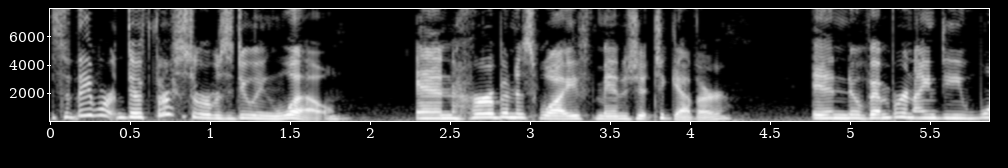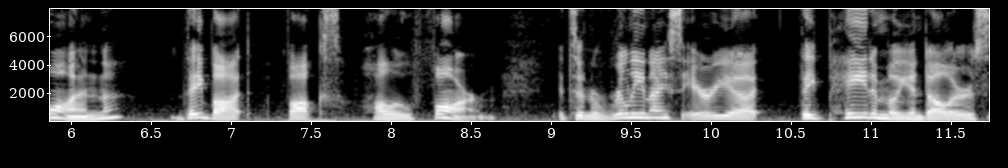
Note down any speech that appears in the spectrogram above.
So they were their thrift store was doing well, and Herb and his wife manage it together. In November 91, they bought Fox Hollow Farm. It's in a really nice area. They paid a million dollars.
